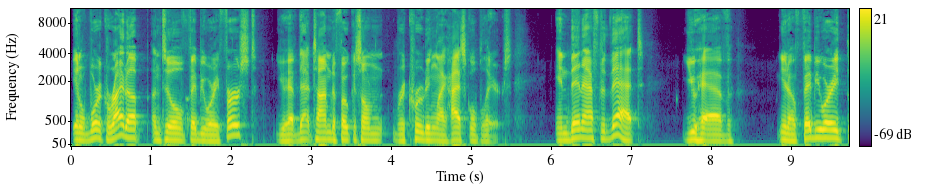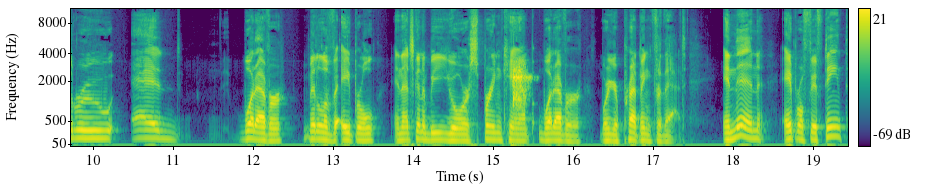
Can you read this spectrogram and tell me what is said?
it'll work right up until February 1st. You have that time to focus on recruiting like high school players. And then after that, you have, you know, February through and whatever, middle of April, and that's going to be your spring camp, whatever, where you're prepping for that. And then April 15th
